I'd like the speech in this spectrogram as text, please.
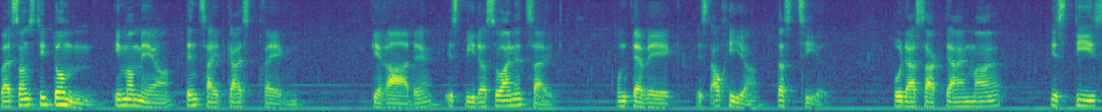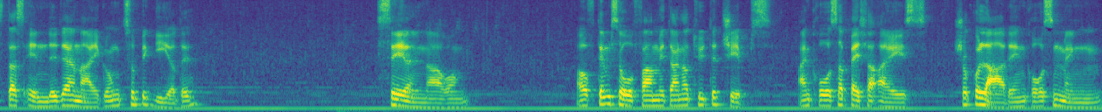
weil sonst die Dummen immer mehr den Zeitgeist prägen. Gerade ist wieder so eine Zeit und der Weg ist auch hier das Ziel. Buddha sagte einmal, ist dies das Ende der Neigung zur Begierde? Seelennahrung. Auf dem Sofa mit einer Tüte Chips, ein großer Becher Eis, Schokolade in großen Mengen.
